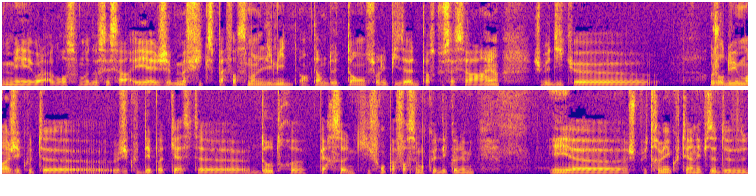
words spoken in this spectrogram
Mais voilà, grosso modo, c'est ça. Et euh, je me fixe pas forcément de limite en termes de temps sur l'épisode parce que ça sert à rien. Je me dis que aujourd'hui, moi, j'écoute euh, j'écoute des podcasts d'autres personnes qui font pas forcément que de l'économie. Et je peux très bien écouter un épisode de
